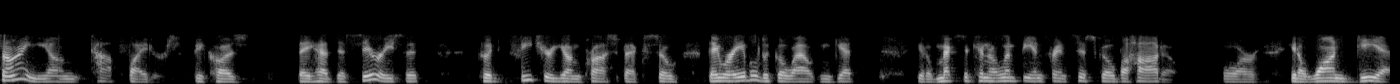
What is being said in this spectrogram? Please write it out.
sign young top fighters because they had this series that could feature young prospects. So they were able to go out and get, you know, Mexican Olympian Francisco Bojado or, you know, Juan Diaz,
